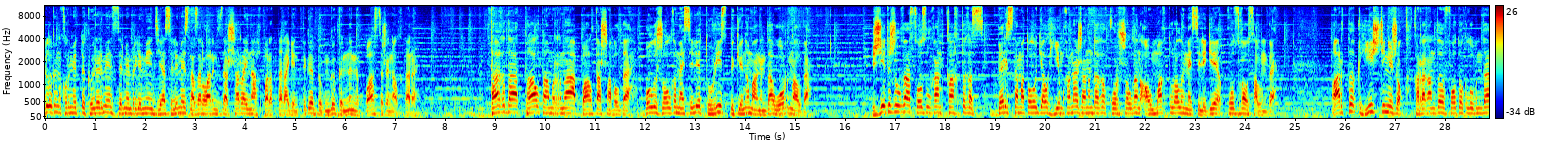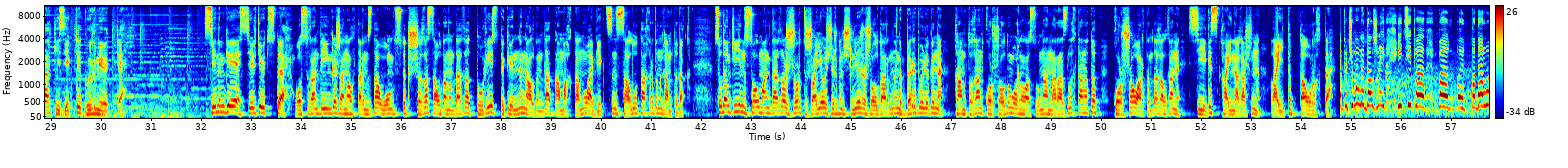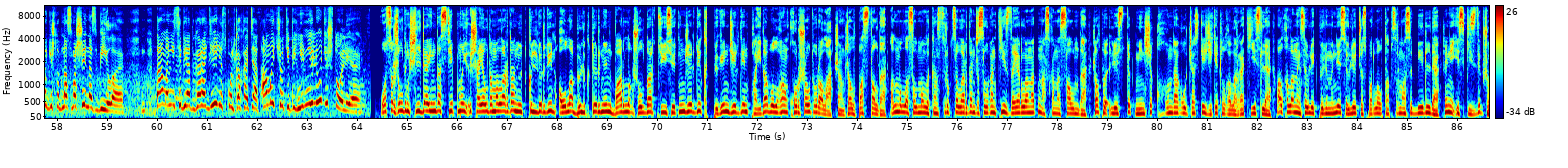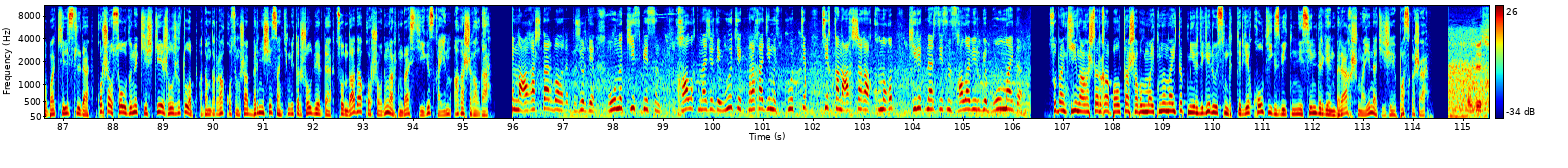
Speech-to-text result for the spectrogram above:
қайырлы күн құрметті көрермен сіздермен бірге мен диас елемес назарларыңызда шарайна ақпараттар агенттігі бүгінгі күннің басты жаңалықтары. Тағы да тал тамырына балта шабылды. Бұл жолғы мәселе турист дүкені маңында орын алды. Жеті жылға созылған қақтығыс. Бір стоматологиялық емхана жанындағы қоршалған аумақ туралы мәселеге қозғау салынды. Артық ештеңе жоқ қарағанды фотоклубында кезекті көрме өтті Сенімге селтеу түсті. Осыған дейінгі жаңалықтарымызда оңтүстік шығыс ауданындағы турист дүкенінің алдында тамақтану объектісін салу тақырыбын қамтыдық. Содан кейін сол маңдағы жұрт жаяу жүргіншілер жолдарының бір бөлігін қамтыған қоршаудың орналасуына наразылық танытып, қоршау артында қалған сегіз қайнағашын айтып даурықты. Почему мы должны идти по, дороге, чтобы нас машина сбила? Там они себе отгородили сколько хотят, а мы что теперь, не люди что ли? Осы жылдың шілде айында степной үш аялдамалардан өткілдерден аула бөліктерінен барлық жолдар түйісетін жерде күтпеген жерден пайда болған қоршау туралы жанжал басталды. Алмалы салмалы конструкциялардан жасалған тез даярланатын асхана салынды. Жалпы үлестік меншік құқығындағы учаске жеке тұлғаларға тиесілі. Ал қаланың сәулет бөлімінде сәулет жоспарлау тапсырмасы берілді және эскиздік жоба келісілді. Қоршау сол күні кешке жылжытылып адамдарға қосымша бірнеше сантиметр жол берді. Сонда да қоршаудың артында сегіз қайын ағашы қалды мына ағаштар бар бұл жерде оны кеспесін. Халық мына жерде өте проходимость көп деп тек қана ақшаға құнығып керек нәрсесін сала беруге болмайды. Содан кейін ағаштарға балта шабылмайтынын айтып мердігер өсімдіктерге қол тигізбейтініне сендірген бірақ шынайы нәтиже басқаша. Здесь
